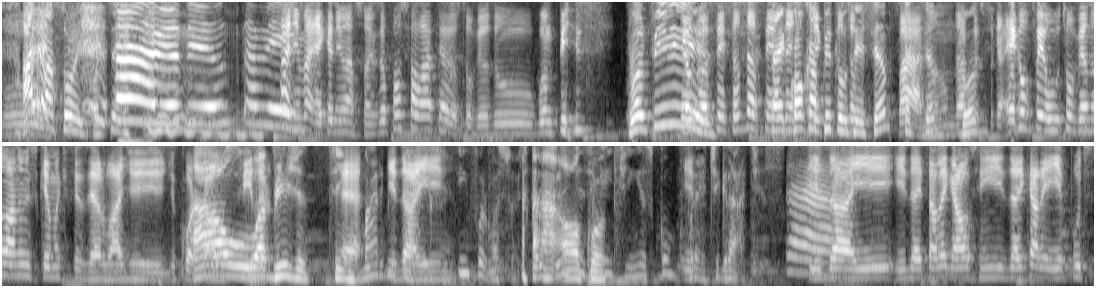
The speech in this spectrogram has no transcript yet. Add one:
o- Animações, pode ser? ah, meu Deus, amei. Anima- é que animações eu posso falar até. Eu tô vendo One Piece. One Piece! Eu gostei tanto da série. Tá em qual Netflix capítulo? tô- 600? Bah, não, 700? não dá pra 12? explicar. É que eu, eu tô vendo lá num esquema que fizeram lá de, de cortar Ah, os o fillers. Abridged, sim. É. Marmitex. e daí- Informações Ah, e quentinhas com frete grátis. Ah. E daí, e daí tá legal, assim, e daí, cara, e, putz,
